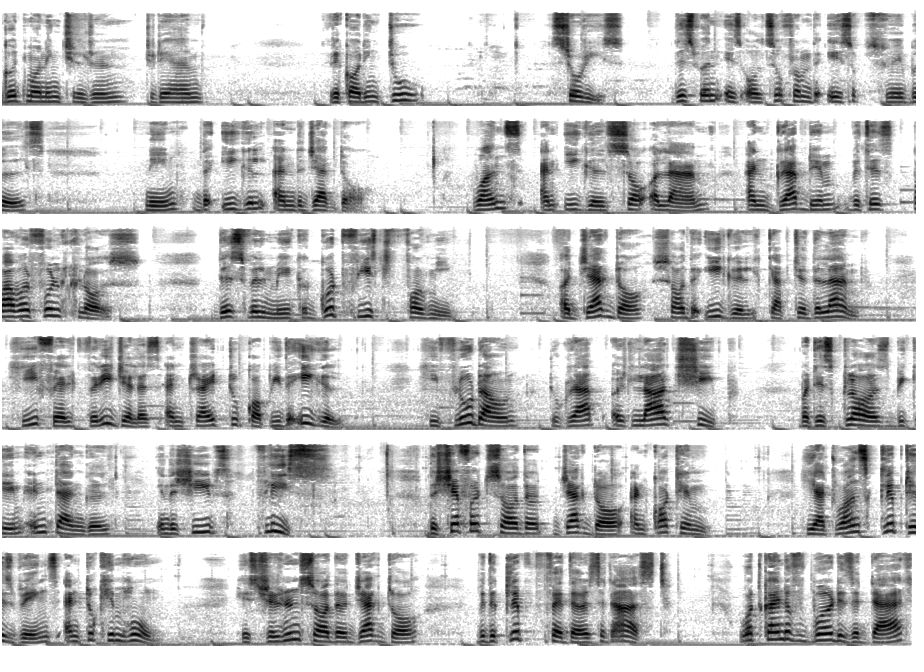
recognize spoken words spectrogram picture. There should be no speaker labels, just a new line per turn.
Good morning, children. Today I am recording two stories. This one is also from the Aesop's Fables named The Eagle and the Jackdaw. Once an eagle saw a lamb and grabbed him with his powerful claws. This will make a good feast for me. A jackdaw saw the eagle capture the lamb he felt very jealous and tried to copy the eagle. He flew down to grab a large sheep, but his claws became entangled in the sheep's fleece. The shepherd saw the jackdaw and caught him. He at once clipped his wings and took him home. His children saw the jackdaw with the clipped feathers and asked, What kind of bird is it, Dad?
